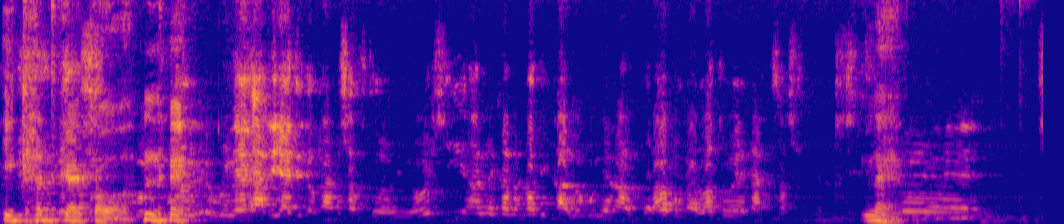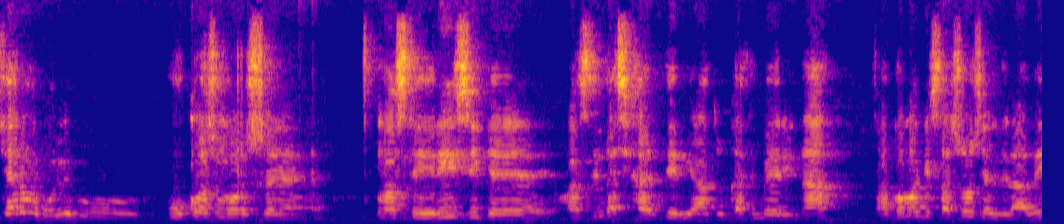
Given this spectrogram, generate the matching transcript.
ή κάτι κακό. Ναι. Μου, λέγανε γιατί το κάνεις αυτό ή όχι. Αν έκανα κάτι καλό, μου λέγανε μπράβο, καλά το έκανες, ας πούμε. Ναι. Ε, χαίρομαι πολύ που, που ο κόσμος ε, μας στηρίζει και μας δίνει τα συγχαρητήριά του καθημερινά. Ακόμα και στα social δηλαδή,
